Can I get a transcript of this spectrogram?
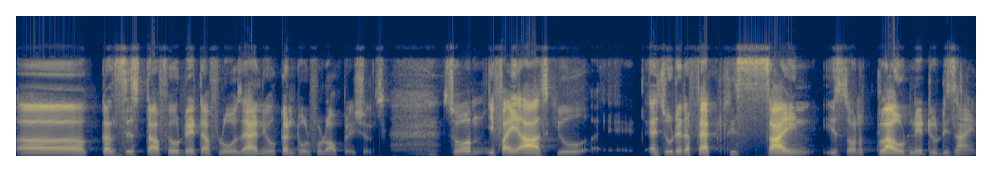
uh, consist of your data flows and your control flow operations. So if I ask you Azure Data Factory sign is on cloud native design,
